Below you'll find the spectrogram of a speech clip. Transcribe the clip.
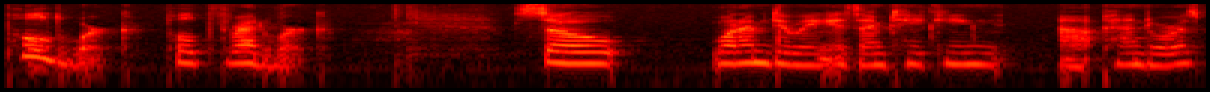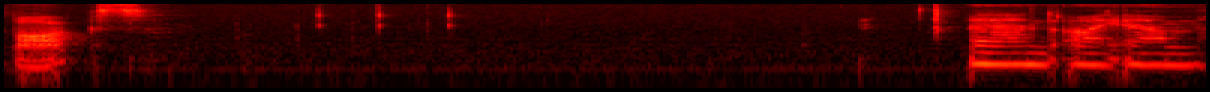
pulled work, pulled thread work. So what I'm doing is I'm taking uh, Pandora's box and I am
